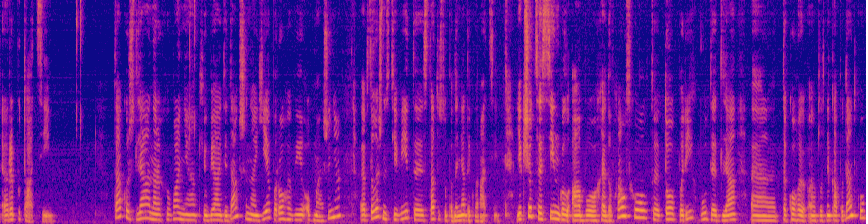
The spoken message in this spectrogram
е, репутації. Також для нарахування QBI deduction є порогові обмеження е, в залежності від е, статусу подання декларації. Якщо це single або head of household, то поріг буде для е, такого платника податку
